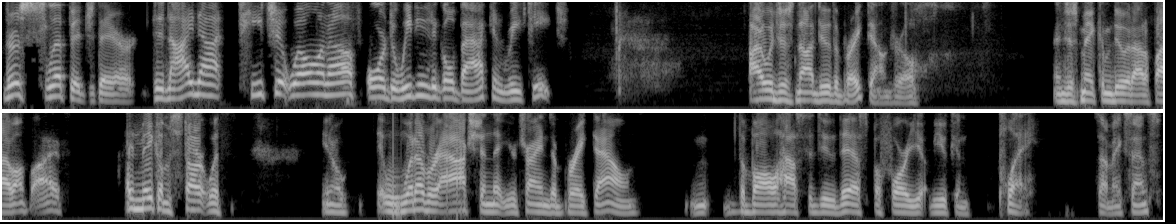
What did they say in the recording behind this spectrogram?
there's slippage there. Did I not teach it well enough, or do we need to go back and reteach? I would just not do the breakdown drill and just make them do it out of five on five and make them start with you know whatever action that you're trying to break down the ball has to do this before you you can play. Does that make sense?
